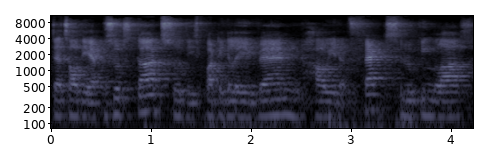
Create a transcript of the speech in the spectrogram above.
that's how the episode starts. So this particular event, how it affects Looking Glass,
